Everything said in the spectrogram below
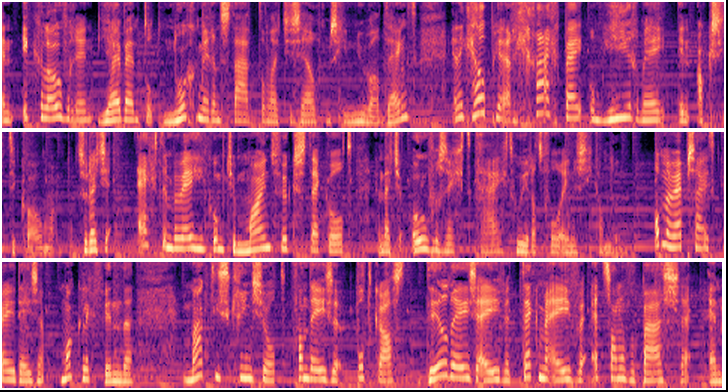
En ik geloof erin, jij bent tot nog meer in staat dan dat je zelf misschien nu wel denkt. En ik help je er graag bij om hiermee in actie te komen. Zodat je echt in beweging komt, je mindfuck tackelt en dat je overzicht krijgt hoe je dat vol energie kan doen. Op mijn website kan je deze makkelijk vinden. Maak die screenshot van deze podcast. Deel deze even. Tag me even. Sanne Verpaassen. En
